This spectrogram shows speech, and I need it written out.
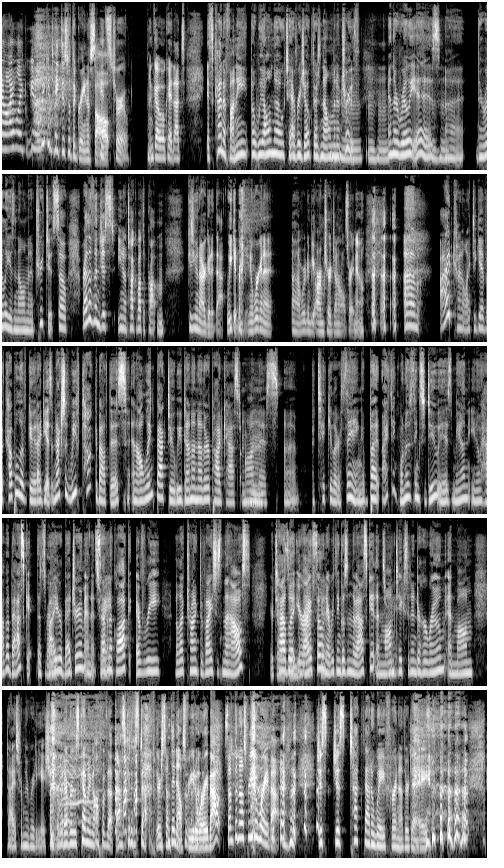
I'm like, you know, we can take this with a grain of salt It's true. and go, okay, that's it's kind of funny, but we all know to every joke there's an element of truth. hmm And there really is. Mhm. Uh, there really is an element of truth to it. So rather than just you know talk about the problem, because you and I are good at that, we can you know we're gonna uh, we're gonna be armchair generals right now. Um, I'd kind of like to give a couple of good ideas, and actually we've talked about this, and I'll link back to it. We've done another podcast on Mhm. this. Um, particular thing but i think one of the things to do is man you know have a basket that's by your bedroom and at That's seven right. o'clock every electronic devices in the house your tablet your iphone everything goes in the basket and That's mom right. takes it into her room and mom dies from the radiation or whatever is coming off of that basket of stuff There's something else for you to worry about. something else for you to worry about just just tuck that away for another day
